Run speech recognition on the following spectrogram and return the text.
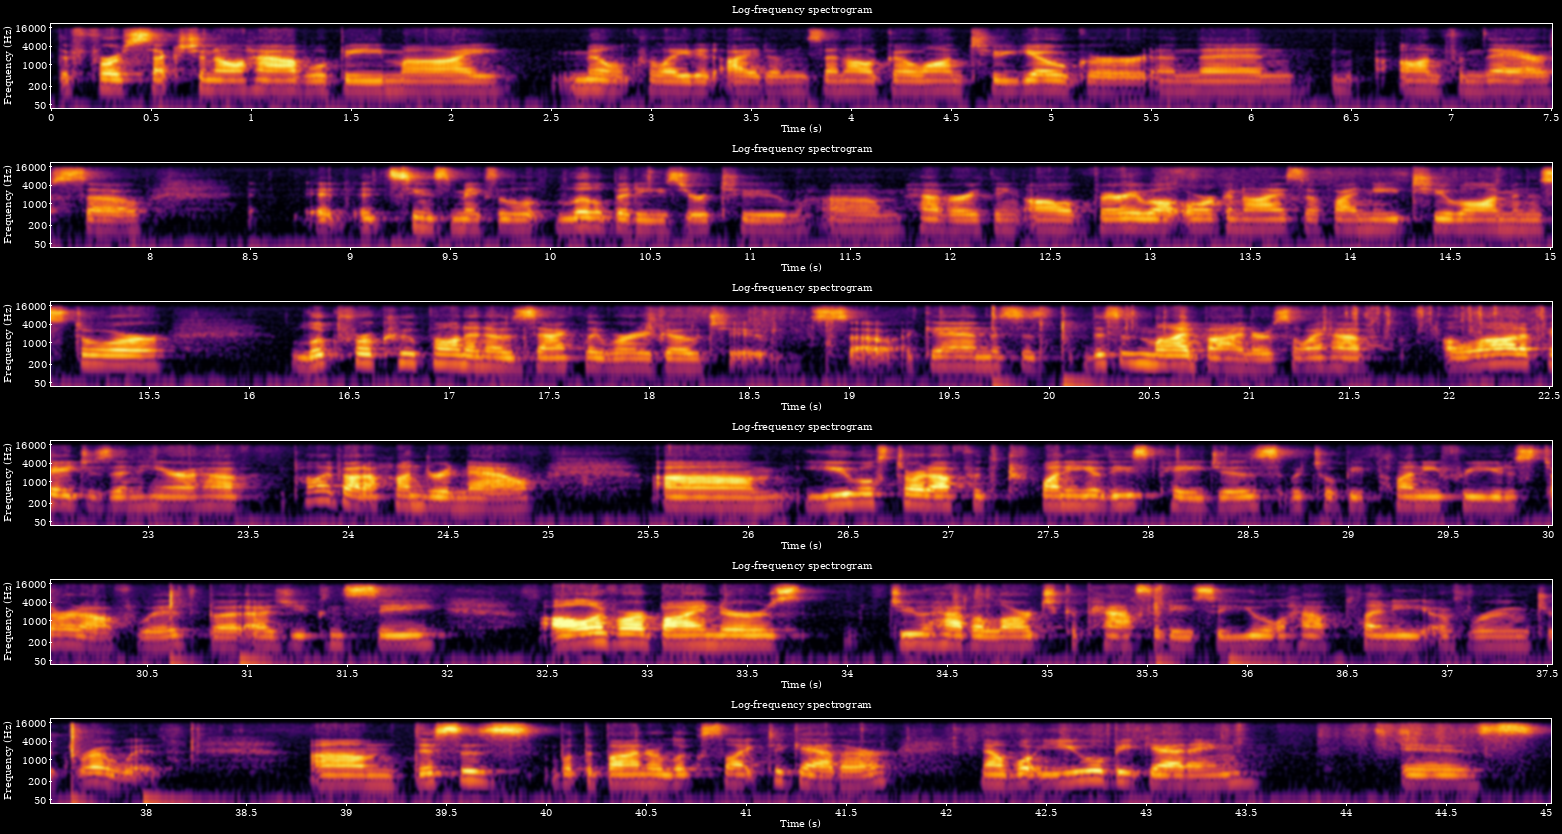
the first section I'll have will be my milk related items and I'll go on to yogurt and then on from there. So it, it seems to make it a little bit easier to um, have everything all very well organized. So if I need to while I'm in the store, look for a coupon and know exactly where to go to. So again, this is this is my binder, so I have a lot of pages in here. I have probably about a hundred now. Um, you will start off with 20 of these pages, which will be plenty for you to start off with. But as you can see, all of our binders do have a large capacity, so you will have plenty of room to grow with. Um, this is what the binder looks like together. Now what you will be getting is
